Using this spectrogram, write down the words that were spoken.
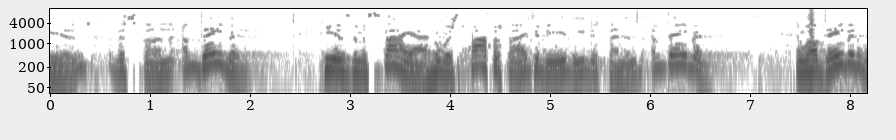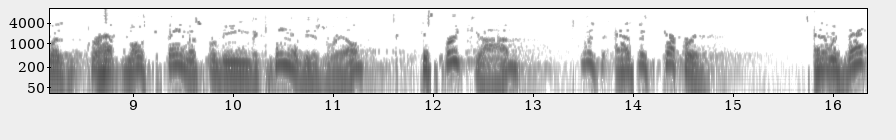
is the Son of David. He is the Messiah who was prophesied to be the descendant of David. And while David was perhaps most famous for being the king of Israel, his first job was as a shepherd. And it was that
